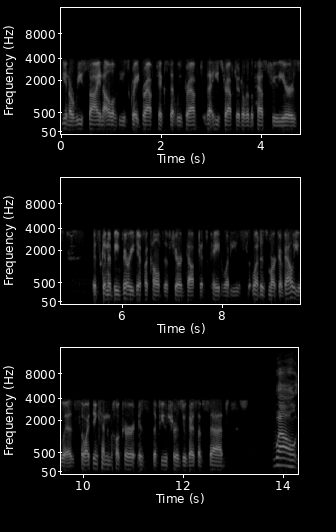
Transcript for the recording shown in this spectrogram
you know, re-sign all of these great draft picks that we've drafted that he's drafted over the past few years, it's going to be very difficult if Jared Goff gets paid what he's what his market value is. So I think Hendon Hooker is the future, as you guys have said. Well,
